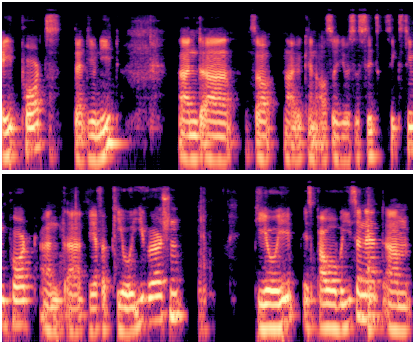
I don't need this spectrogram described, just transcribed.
eight ports that you need. And uh, so now you can also use a 16 port and uh, we have a PoE version. PoE is Power over Ethernet, um,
